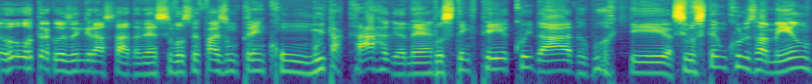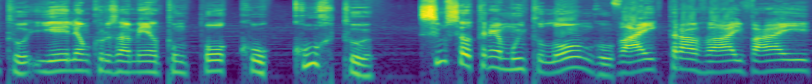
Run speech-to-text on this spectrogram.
outra coisa engraçada, né? Se você faz um trem com muita carga, né? Você tem que ter cuidado, porque se você tem um cruzamento e ele é um cruzamento um pouco curto, se o seu trem é muito longo, vai travar e vai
